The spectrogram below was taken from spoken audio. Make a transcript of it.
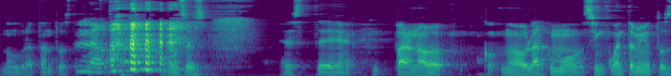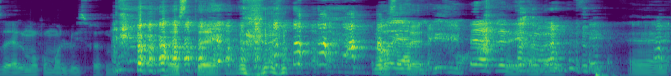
no dura tanto este No. Entonces, este, para no, no hablar como 50 minutos de Elmo como el Luis Fer, ¿no? Este, No, de Este- atletismo. De atletismo, ándale. sí. eh,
